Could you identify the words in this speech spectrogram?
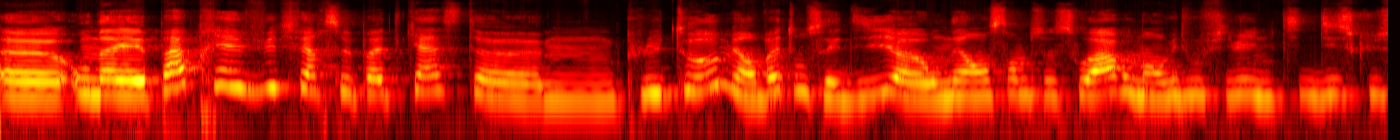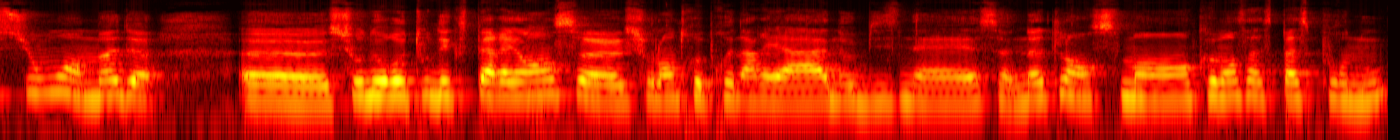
Euh, on n'avait pas prévu de faire ce podcast euh, plus tôt, mais en fait, on s'est dit, euh, on est ensemble ce soir, on a envie de vous filmer une petite discussion en mode sur nos retours d'expérience, sur l'entrepreneuriat, nos business, notre lancement, comment ça se passe pour nous.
